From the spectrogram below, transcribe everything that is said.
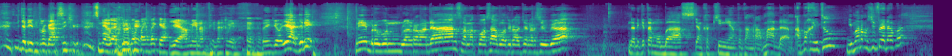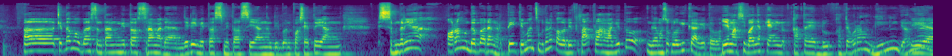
ini jadi interogasi. Semoga bapak yang baik ya. Iya amin amin amin. Thank you. Ya jadi nih berhubung bulan Ramadan, selamat puasa buat Crowdtuners juga. Dan kita mau bahas yang kekinian tentang Ramadan. Apakah itu? Gimana Mas Jufri ada apa? Eh, kita mau bahas tentang mitos Ramadan. Jadi mitos-mitos yang di bulan puasa itu yang sebenarnya orang udah pada ngerti, cuman sebenarnya kalau ditelah lagi tuh nggak masuk logika gitu. Iya masih banyak yang kata kata orang begini jangan Iya,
